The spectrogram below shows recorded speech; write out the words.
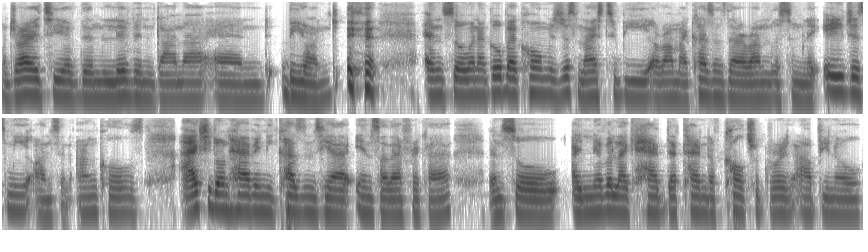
Majority of them live in Ghana and beyond. and so when I go back home, it's just nice to be around my cousins that are around the similar age as me, aunts and uncles. I actually don't have any cousins here in South Africa, and so I never like had that kind of culture growing up. You know,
